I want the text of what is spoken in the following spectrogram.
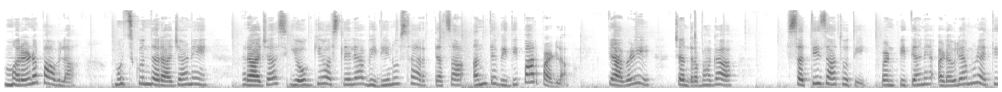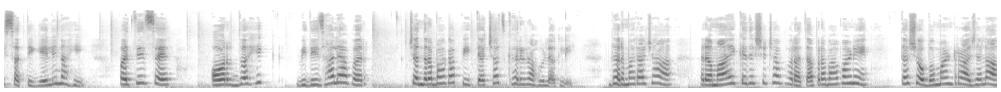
मरण पावला. मुचकुंद राजाने राजास योग्य असलेल्या विधीनुसार त्याचा अंत्यविधी पार पाडला. त्यावेळी चंद्रभागा सती जात होती पण पित्याने अडवल्यामुळे ती सती गेली नाही. पतीचे और्द्वहिक विधी झाल्यावर चंद्रभागा पित्याच्याच घरी राहू लागली. धर्मराजा रमा एकादशीच्या व्रताप्रभावाने त्या शोभमान राजाला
